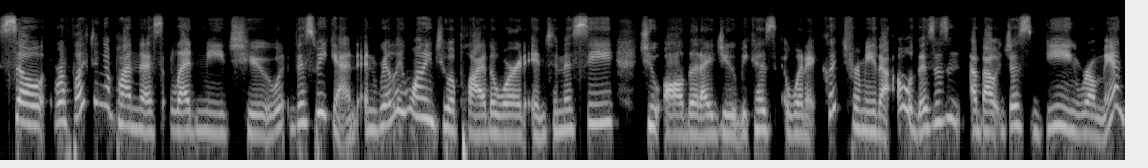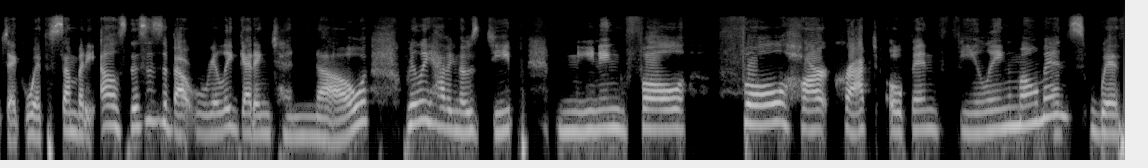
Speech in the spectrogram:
So, reflecting upon this led me to this weekend and really wanting to apply the word intimacy to all that I do because when it clicked for me that, oh, this isn't about just being romantic with somebody else, this is about really getting to know, really having those deep, meaningful, full heart cracked open feeling moments with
